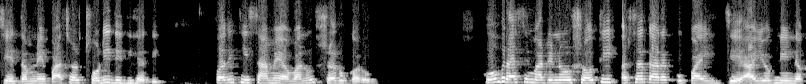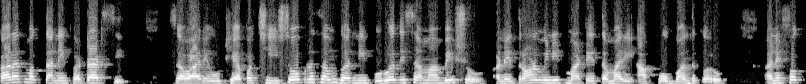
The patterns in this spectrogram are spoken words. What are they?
જે તમને પાછળ છોડી દીધી હતી, ફરીથી સામે આવવાનું શરૂ કરો. કુંભ રાશિ માટેનો સૌથી અસરકારક ઉપાય જે આ યોગની નકારાત્મકતાને ઘટાડશે. સવારે ઉઠ્યા પછી સૌપ્રથમ ઘરની પૂર્વ દિશામાં બેસો અને ત્રણ મિનિટ માટે તમારી આંખો બંધ કરો અને ફક્ત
